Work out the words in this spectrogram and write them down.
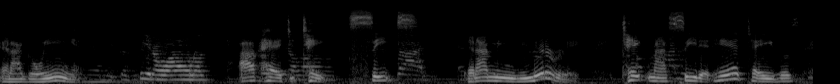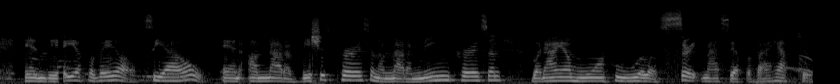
and I go in. And the casino owners. I've had to take seats, and I mean literally, take my seat at head tables in the AFL CIO. And I'm not a vicious person, I'm not a mean person, but I am one who will assert myself if I have to.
